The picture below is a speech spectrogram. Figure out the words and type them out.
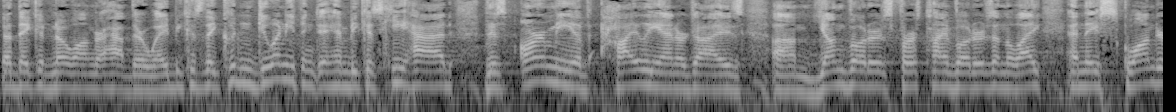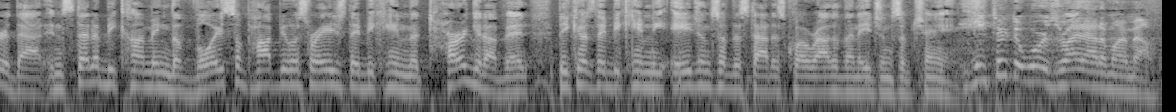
that they could no longer have their way because they couldn't do anything to him because he had this army of highly energized um, young voters, first time voters, and the like, and they squandered that. Instead of becoming the voice of populist rage, they became the target of it because they became the agents of the status quo rather than agents of change. He took the words right out of my mouth.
